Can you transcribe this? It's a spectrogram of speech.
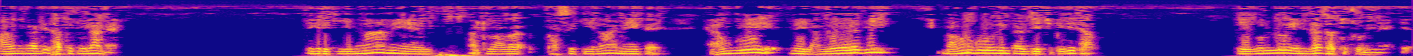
ආවෙනකට සතුට වෙලා නැහැ. ඒකට කියනවා මේ අටුවාව පස්සේ කියනවා මේක ඇහුවේ මේ ළඟදී බමුණු කුල වලින් පැවිදිච්ච පිරිසක්. ඒගොල්ලෝ ඒ නිසා සතුටුුනේ නැහැ කියලා.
